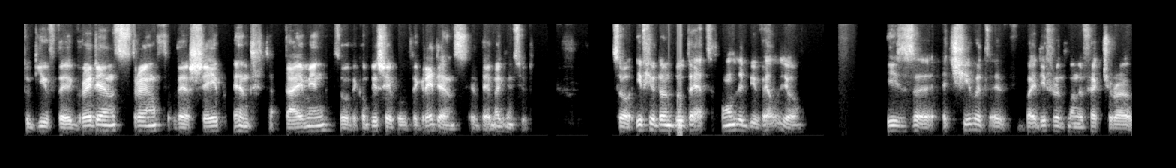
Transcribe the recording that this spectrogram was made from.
to give the gradient strength their shape and timing. So the complete shape of the gradients and their magnitude. So if you don't do that only b value is uh, achieved uh, by different manufacturer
